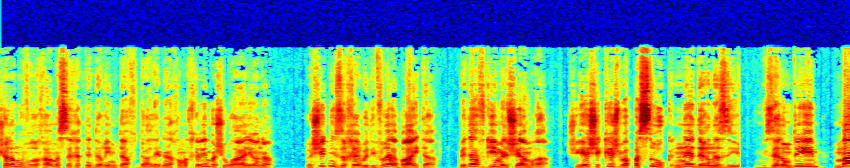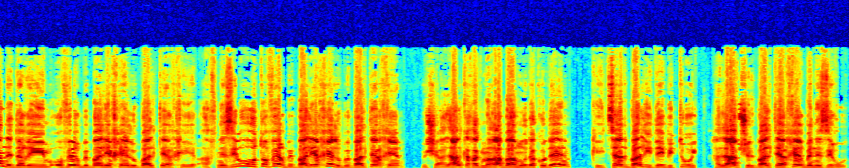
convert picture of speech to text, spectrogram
שלום וברכה, מסכת נדרים דף ד', אנחנו מתחילים בשורה העליונה. ראשית נזכר בדברי הברייתא, בדף ג' שאמרה, שיש היקש בפסוק נדר נזיר, ומזה לומדים מה נדרים עובר בבל יחל ובל תאחר, אף נזירות עובר בבל יחל ובבל תאחר. ושאלה על כך הגמרא בעמוד הקודם, כיצד בא לידי ביטוי הלאו של בל תאחר בנזירות,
